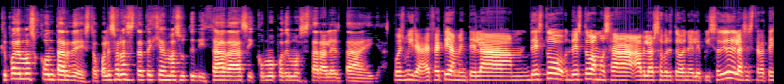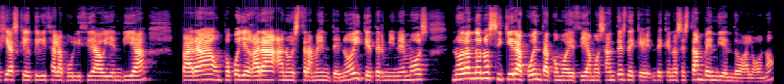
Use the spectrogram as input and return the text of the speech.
¿Qué podemos contar de esto? ¿Cuáles son las estrategias más utilizadas y cómo podemos estar alerta a ellas? Pues mira, efectivamente, la, de, esto, de esto vamos a hablar sobre todo en el episodio, de las estrategias que utiliza la publicidad hoy en día para un poco llegar a, nuestra mente, ¿no? Y que terminemos no dándonos siquiera cuenta, como decíamos antes, de que, de que nos están vendiendo algo, ¿no?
